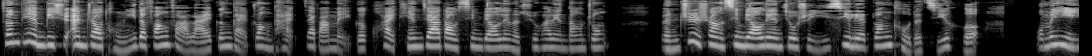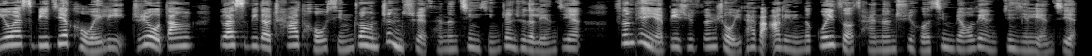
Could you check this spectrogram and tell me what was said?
分片必须按照统一的方法来更改状态，再把每个块添加到信标链的区块链当中。本质上，信标链就是一系列端口的集合。我们以 USB 接口为例，只有当 USB 的插头形状正确，才能进行正确的连接。分片也必须遵守以太坊2.0的规则，才能去和信标链进行连接。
